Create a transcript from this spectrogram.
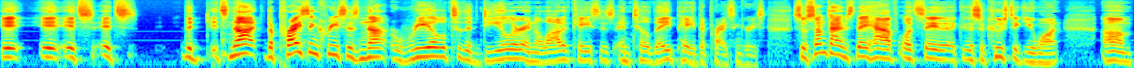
it, it it's, it's, the, it's not the price increase is not real to the dealer in a lot of cases until they pay the price increase. So sometimes they have, let's say, like this acoustic you want, um,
